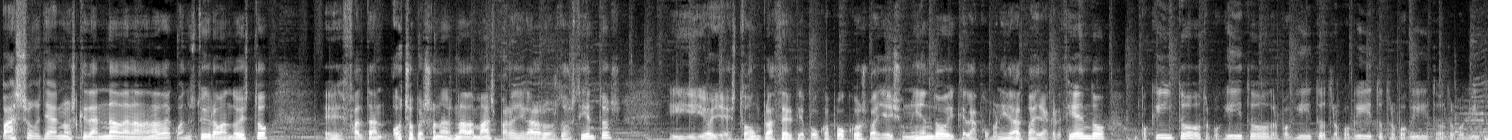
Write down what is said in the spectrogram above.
paso, ya nos queda nada, nada, nada. Cuando estoy grabando esto, eh, faltan 8 personas nada más para llegar a los 200 y oye, es todo un placer que poco a poco os vayáis uniendo y que la comunidad vaya creciendo un poquito, otro poquito, otro poquito, otro poquito, otro poquito, otro poquito.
